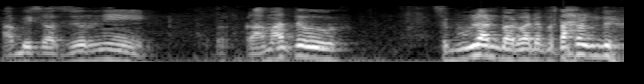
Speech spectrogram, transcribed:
habis osjur nih lama tuh sebulan baru ada petarung tuh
